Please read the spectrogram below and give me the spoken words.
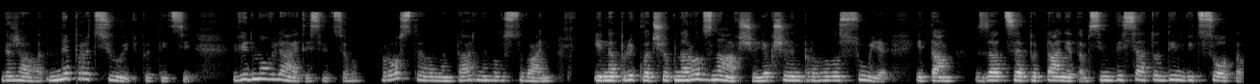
держава, не працюють петиції. Відмовляйтесь від цього. Просто елементарне голосування. І, наприклад, щоб народ знав, що якщо він проголосує, і там за це питання там 71%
